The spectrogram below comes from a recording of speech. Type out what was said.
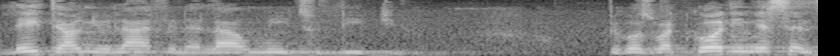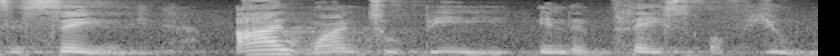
Lay down your life and allow me to lead you. Because what God, in essence, is saying, I want to be in the place of you.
